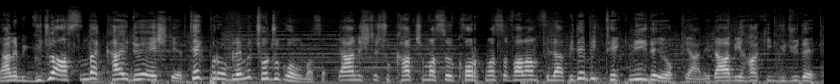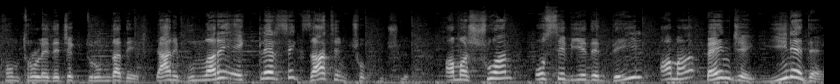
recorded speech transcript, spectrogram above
Yani bir gücü aslında Kaido'ya eşdeğer. Tek problemi çocuk olması. Yani işte şu kaçması, korkması falan filan. Bir de bir tekniği de yok yani. Daha bir haki gücü de kontrol edecek durumda değil. Yani bunları eklersek zaten çok güçlü. Ama şu an o seviyede değil ama bence yine de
